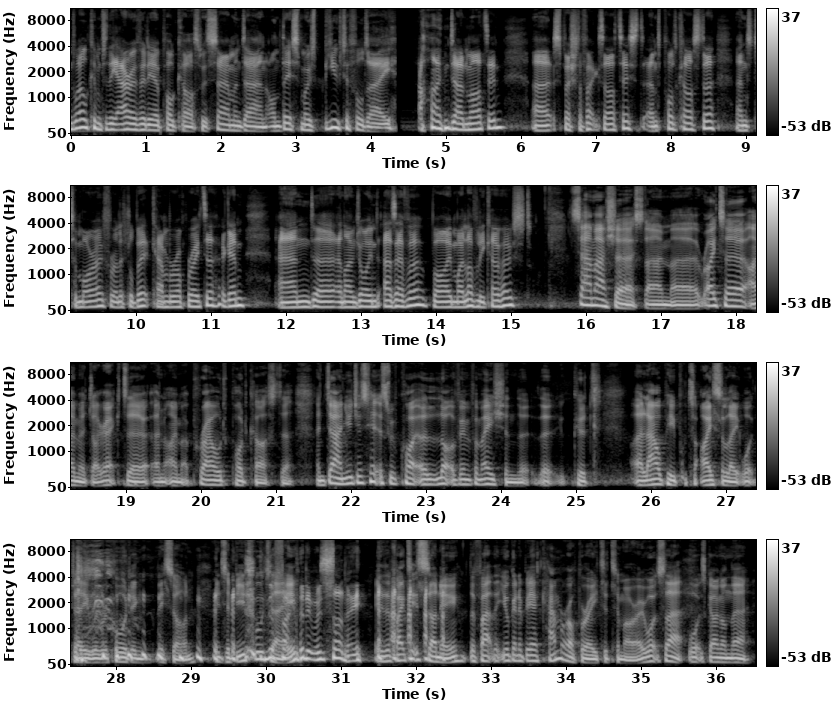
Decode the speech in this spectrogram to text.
and welcome to the Arrow Video Podcast with Sam and Dan on this most beautiful day. I'm Dan Martin, uh, special effects artist and podcaster, and tomorrow for a little bit, camera operator again. And, uh, and I'm joined as ever by my lovely co host. Sam Ashurst. I'm a writer, I'm a director, and I'm a proud podcaster. And Dan, you just hit us with quite a lot of information that, that could allow people to isolate what day we're recording this on. It's a beautiful The day. fact that it was sunny. the fact it's sunny, the fact that you're going to be a camera operator tomorrow. What's that? What's going on there?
